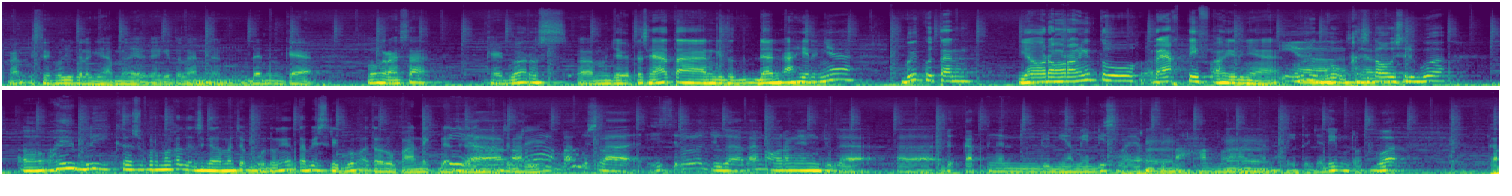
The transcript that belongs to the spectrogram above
kan istri gue juga lagi hamil ya kayak gitu kan. Dan, dan kayak gue ngerasa kayak gue harus eh, menjaga kesehatan gitu. Dan akhirnya gue ikutan ya orang-orang itu reaktif akhirnya. Iya, gue kasih tahu istri gue eh hey beli ke supermarket dan segala macam. Untungnya tapi istri gue gak terlalu panik dan segala Iya, macam sih karena bagus lah. Istri lo juga kan orang yang juga eh, dekat dengan dunia medis lah ya pasti paham lah hal itu. Jadi menurut gua nggak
